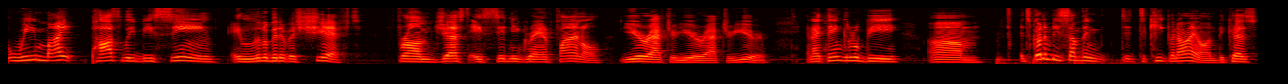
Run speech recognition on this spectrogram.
we might possibly be seeing a little bit of a shift from just a Sydney Grand Final year after year after year. And I think it'll be um, it's going to be something to, to, keep an eye on because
